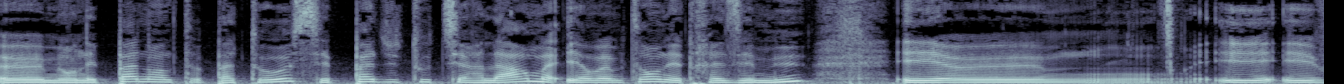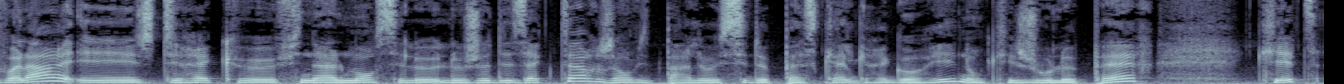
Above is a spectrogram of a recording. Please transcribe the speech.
mais on n'est pas dans le pathos. C'est pas du tout tire larmes et en même temps on est très ému et et, et, voilà, et je dirais que finalement c'est le, le, jeu des acteurs. J'ai envie de parler aussi de Pascal Grégory, donc qui joue le père, qui est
